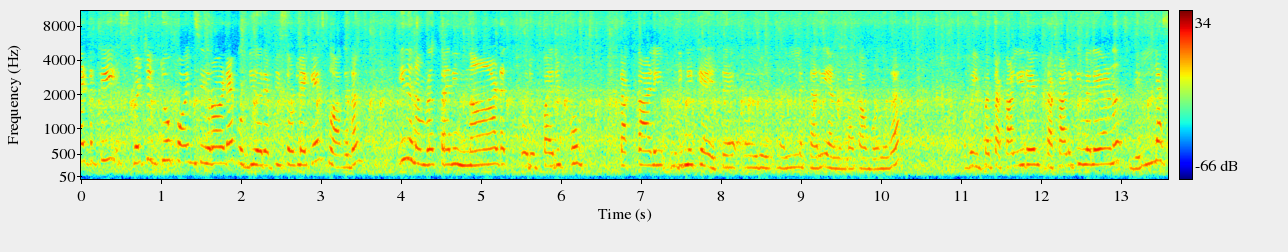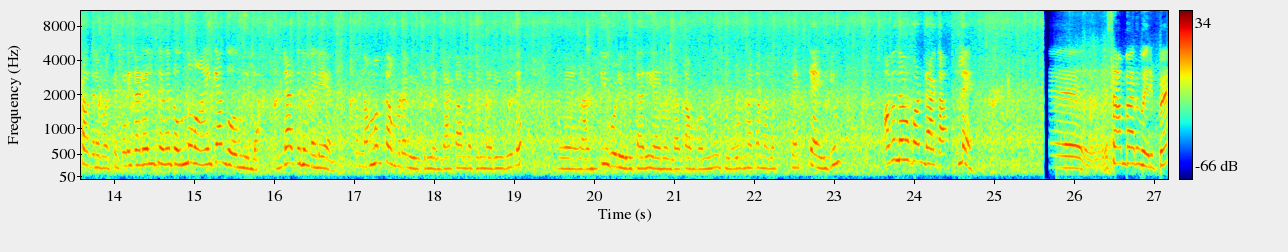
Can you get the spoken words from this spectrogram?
ചേട്ടത്തി സ്പെഷ്യൽ ടു പോയിന്റ് സീറോയുടെ പുതിയൊരു എപ്പിസോഡിലേക്ക് സ്വാഗതം. ഇന്ന് നമ്മൾ തനി നാടൻ ഒരു പരിപ്പും തക്കാളി മുരിങ്ങയ്ക്കായിട്ട് ഒരു നല്ല കറിയാണ് ഉണ്ടാക്കാൻ പോകുന്നത്. അപ്പോൾ ഇപ്പോൾ തക്കാളിയുടെയും തക്കാളിക്കും വിലയാണ്. എല്ലാ സാധനവും പച്ചക്കറി കടയിൽ ചെന്നിട്ട് ഒന്നും വാങ്ങിക്കാൻ തോന്നുന്നില്ല. എല്ലാത്തിനും വിലയാണ്. അപ്പം നമുക്ക് നമ്മുടെ വീട്ടിൽ ഉണ്ടാക്കാൻ പറ്റുന്ന രീതിയിൽ അടിപൊളി ഒരു കറിയാണ് ഉണ്ടാക്കാൻ പോകുന്നത്. ചോറിനൊക്കെ നല്ല സെറ്റായിരിക്കും അപ്പം നമുക്ക് ഉണ്ടാക്കാം അല്ലേ? സാമ്പാർ പരിപ്പ്.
